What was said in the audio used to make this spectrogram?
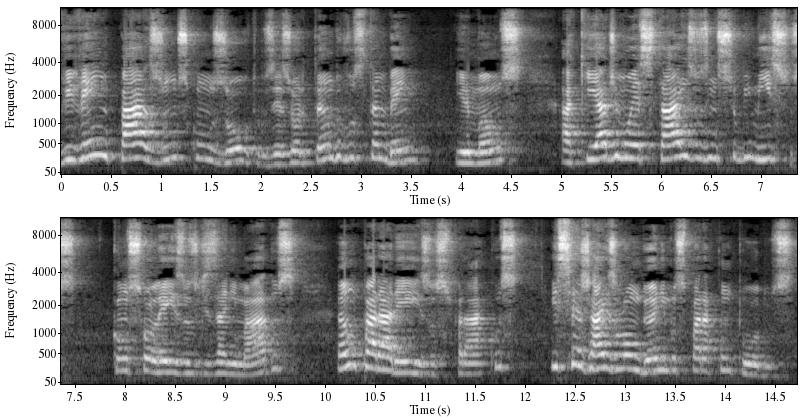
Vivei em paz uns com os outros, exortando-vos também, irmãos, a que admoestais os insubmissos, consoleis os desanimados, amparareis os fracos e sejais longânimos para com todos.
